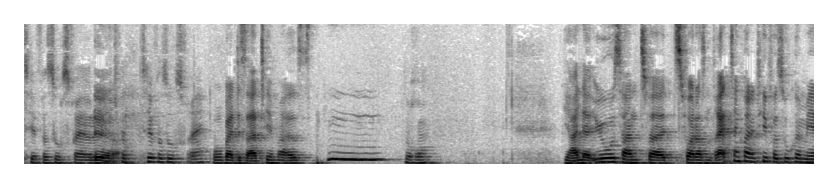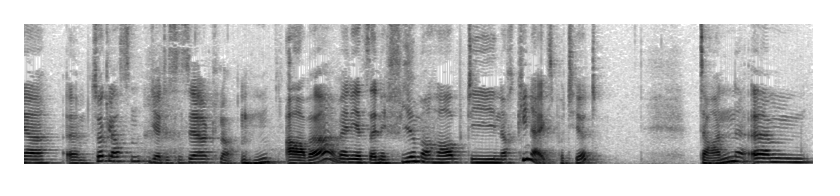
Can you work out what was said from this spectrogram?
Tierversuchsfrei oder Ja. nicht ver- tierversuchsfrei? wobei das auch Thema ist. Warum? Ja, in der EU sind seit 2013 keine Tierversuche mehr ähm, zugelassen. Ja, das ist ja klar. Mhm. Aber wenn ich jetzt eine Firma habe, die nach China exportiert, dann ähm,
